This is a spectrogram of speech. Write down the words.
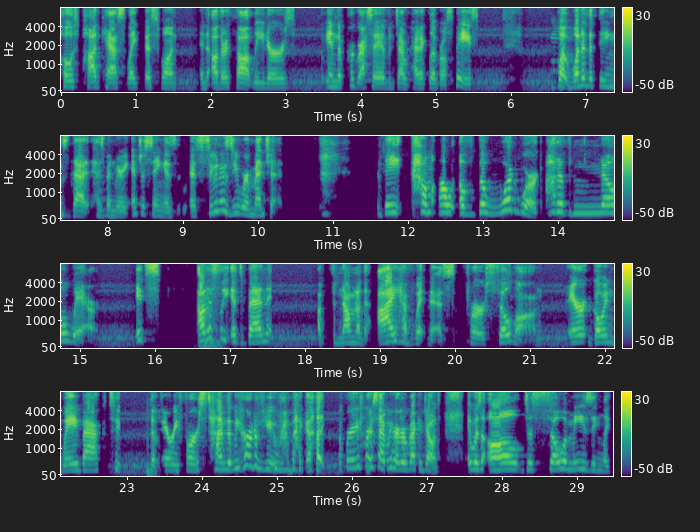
host podcasts like this one and other thought leaders in the progressive democratic liberal space. But one of the things that has been very interesting is as soon as you were mentioned they come out of the woodwork out of nowhere. It's honestly it's been a phenomenon that i have witnessed for so long. Air going way back to the very first time that we heard of you rebekah the very first time we heard of rebekah jones. It was all just so amazing like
